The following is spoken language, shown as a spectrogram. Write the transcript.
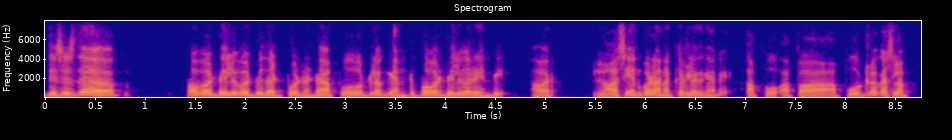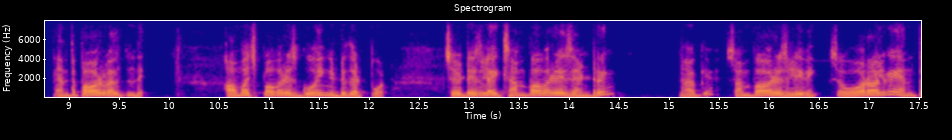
this is the power deliver to that port. అంటే ఆ పోర్ట్లోకి ఎంత పవర్ డెలివర్ అయింది? ఆర్ లాసీ అని కూడా అనక్కర్లేదు కానీ ఆ పో ఆ పోర్ట్లోకి అసలు ఎంత పవర్ వెళ్తుంది? How much power is going in to that port so it is like some power is entering okay some power is leaving so ఓవరాల్గా ఎంత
